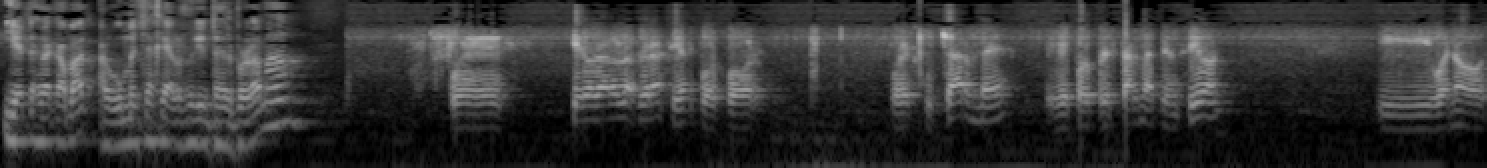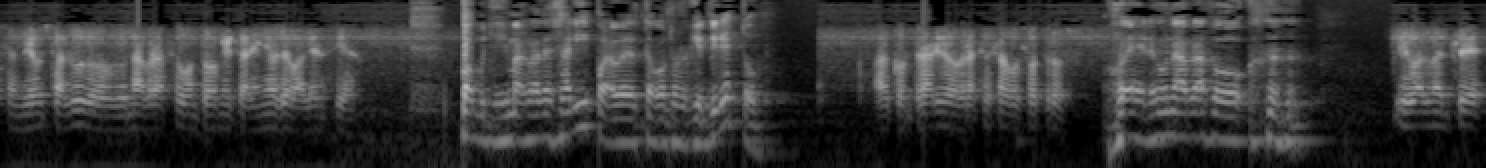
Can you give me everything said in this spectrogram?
Y antes de acabar, ¿algún mensaje a los oyentes del programa? Pues quiero daros las gracias por, por, por escucharme, eh, por prestarme atención y bueno, os envío un saludo, un abrazo con todo mi cariño de Valencia. Pues muchísimas gracias Ari por haber estado con nosotros aquí en directo. Al contrario, gracias a vosotros. Bueno, un abrazo. Igualmente.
